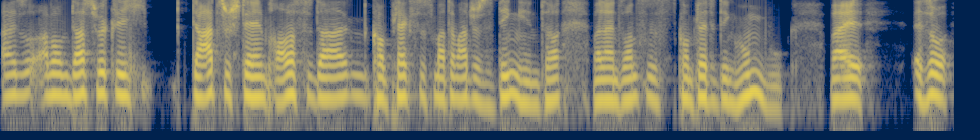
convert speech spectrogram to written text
Also, aber um das wirklich darzustellen, brauchst du da ein komplexes mathematisches Ding hinter, weil ansonsten ist das komplette Ding Humbug. Weil, also,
